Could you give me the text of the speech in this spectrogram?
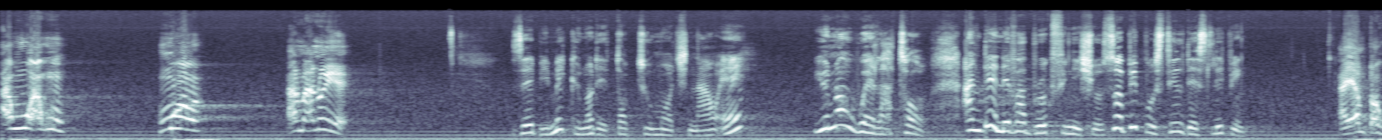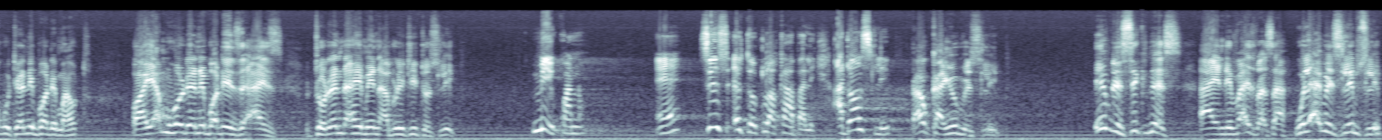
Anwụ anwụ, mmụọ, anụmanụ ihe. Zebi, make you no dey talk too much now, eh? You no well at all. And they never broke finish o, so people still dey sleeping. I am talk with anybody mouth, or I am hold anybody in the eyes to render him inability to sleep. Me, Kwano. Eh? Since 8 o'clock abali, I don sleep. How can you be sleep? If the sickness are in the vice versa, will I be sleep sleep?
